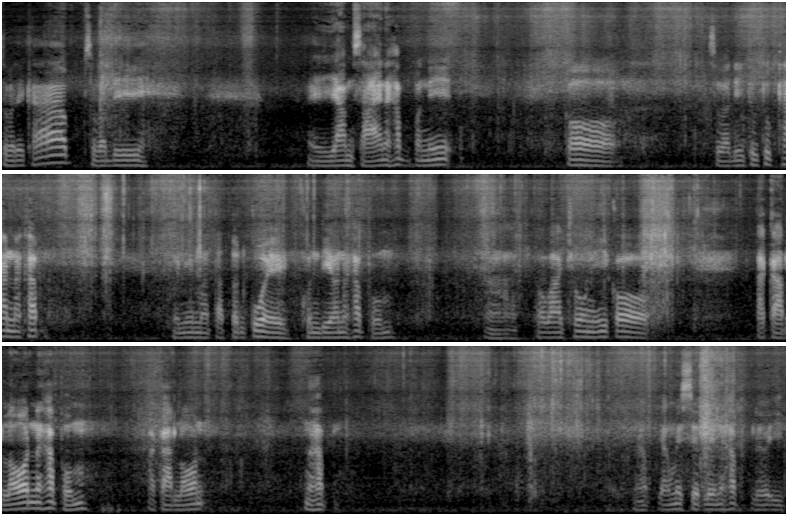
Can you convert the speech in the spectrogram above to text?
สวัสดีครับ สวัสดียามสายนะครับ วันนี้ก็สวัสดีทุกๆทท่านนะครับ วันนี้มาตัดต้นกล้วยคนเดียวนะครับผมเพราะว่าช่วงนี้ก็อากาศร้อนนะครับ ผมอากาศร้อนนะครับนะครับ ยังไม่เสร็จเลยนะครับเหลืออีก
